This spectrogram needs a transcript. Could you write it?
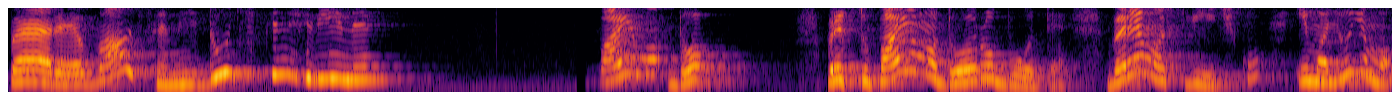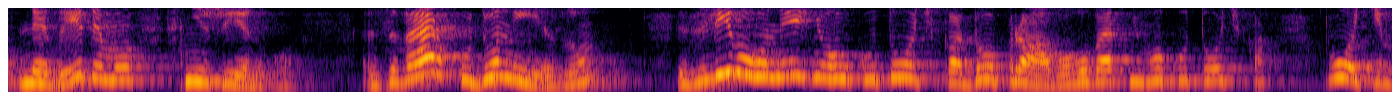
перевалцем йдуть пінгвіни. Приступаємо до, приступаємо до роботи. Беремо свічку і малюємо невидиму сніжинку. Зверху донизу, з лівого нижнього куточка до правого верхнього куточка, потім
